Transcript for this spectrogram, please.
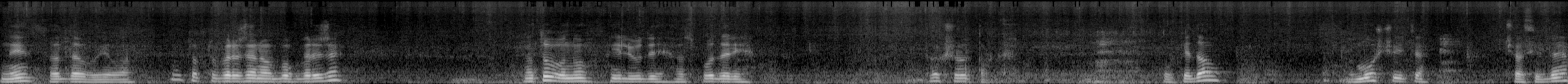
не задавила. Ну, тобто береже нам Бог береже. На то воно і люди, господарі. Так що так. Покидав, вмощується, час іде.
